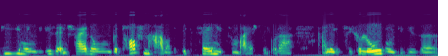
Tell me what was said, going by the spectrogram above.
diejenigen, die diese Entscheidungen getroffen haben, also Dick Cheney zum Beispiel oder einige Psychologen, die diese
